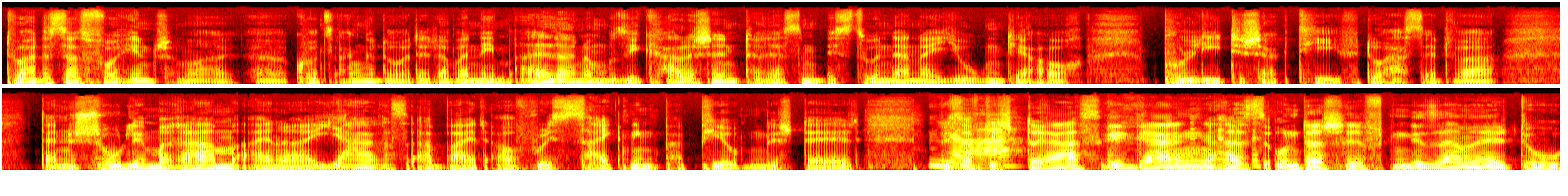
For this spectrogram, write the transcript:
Du hattest das vorhin schon mal äh, kurz angedeutet, aber neben all deiner musikalischen Interessen bist du in deiner Jugend ja auch politisch aktiv. Du hast etwa deine Schule im Rahmen einer Jahresarbeit auf Recyclingpapier umgestellt, bist Ja. auf die Straße gegangen, hast Unterschriften gesammelt, du,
